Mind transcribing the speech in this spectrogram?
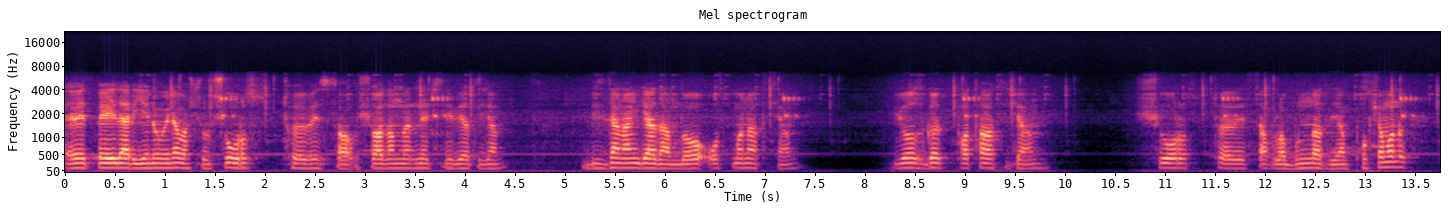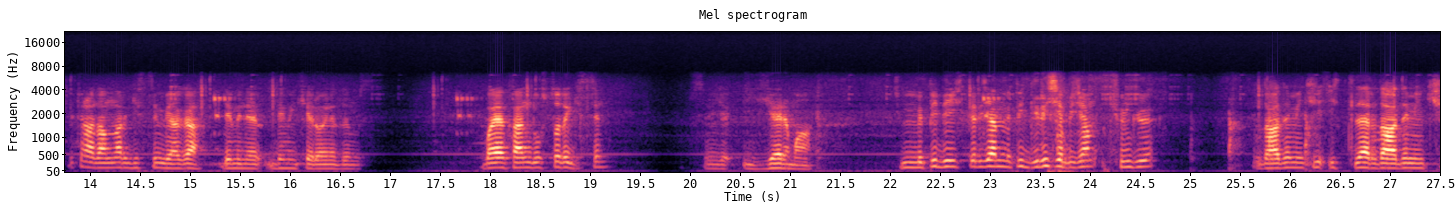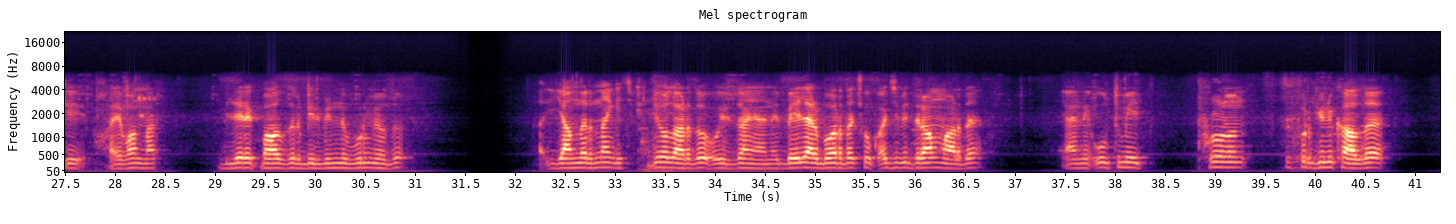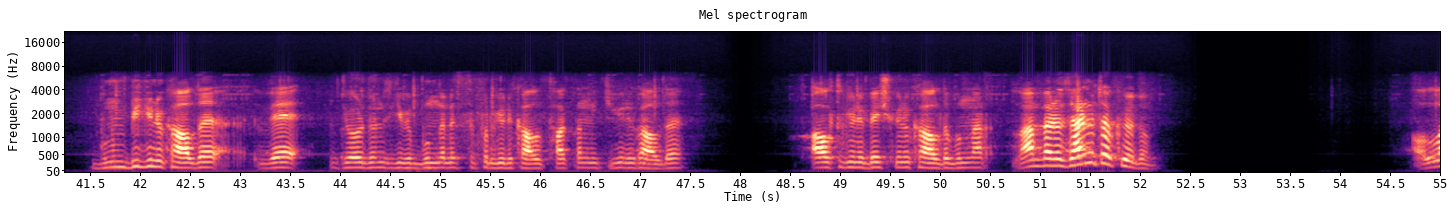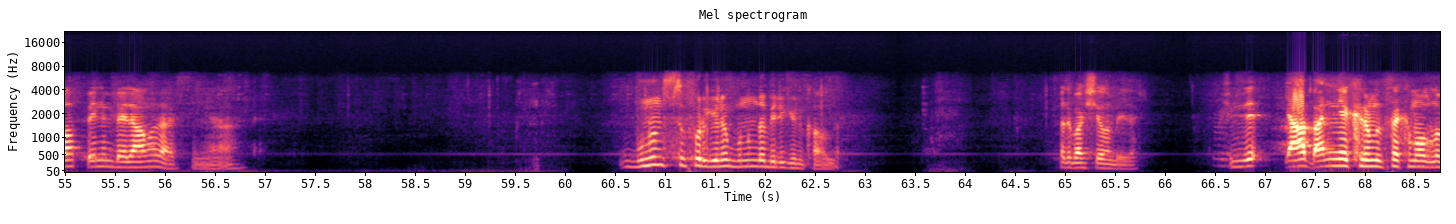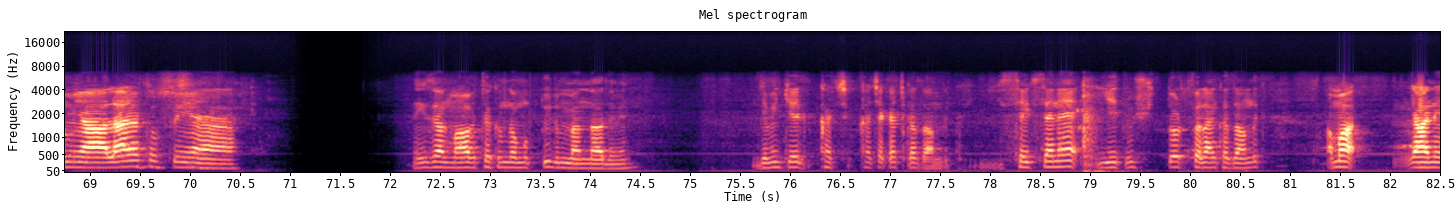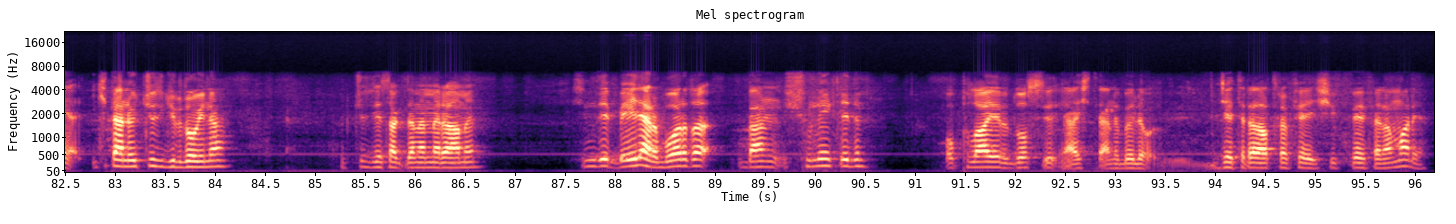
Evet beyler yeni oyuna başlıyoruz. Şu Oros tövbe estağfurullah. Şu adamların hepsini bir atacağım. Bizden hangi adamdı o? Osman'ı atacağım. Yozgat Pata atacağım. Şu Oros tövbe estağfurullah bunu da atacağım. Pokemon'u bütün adamlar gitsin bir aga. Demin demin kere oynadığımız. Bay Efendi Usta da gitsin. Ye- yerim ha. Şimdi map'i değiştireceğim. Map'i giriş yapacağım. Çünkü daha deminki itler, daha deminki hayvanlar bilerek bazıları birbirini vurmuyordu. Yanlarından geçip gidiyorlardı o yüzden yani. Beyler bu arada çok acı bir dram vardı. Yani Ultimate Pro'nun sıfır günü kaldı. Bunun bir günü kaldı ve gördüğünüz gibi bunların sıfır günü kaldı. Takla'nın iki günü kaldı. 6 günü 5 günü kaldı bunlar. Lan ben özel mi takıyordum? Allah benim belamı versin ya. Bunun sıfır günü, bunun da bir günü kaldı. Hadi başlayalım beyler. Şimdi ya ben niye kırmızı takım oldum ya? Lanet olsun ya. Ne güzel mavi takımda mutluydum ben daha demin. Deminki el kaç kaça kaç kazandık? 80'e 74 falan kazandık. Ama yani iki tane 300 girdi oyuna. 300 yasak dememe rağmen. Şimdi beyler bu arada ben şunu ekledim. O player dosya ya işte hani böyle CTRL atrafe şifre falan var ya.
